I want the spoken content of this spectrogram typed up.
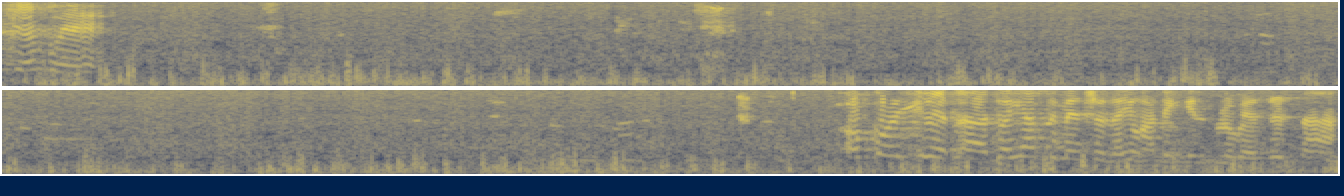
Syempre, Of course, yes, uh, do I have to mention na yung ating influencers na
